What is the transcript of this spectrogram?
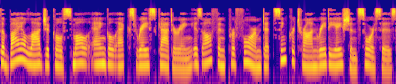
The biological small-angle X-ray scattering is often performed at synchrotron radiation sources,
